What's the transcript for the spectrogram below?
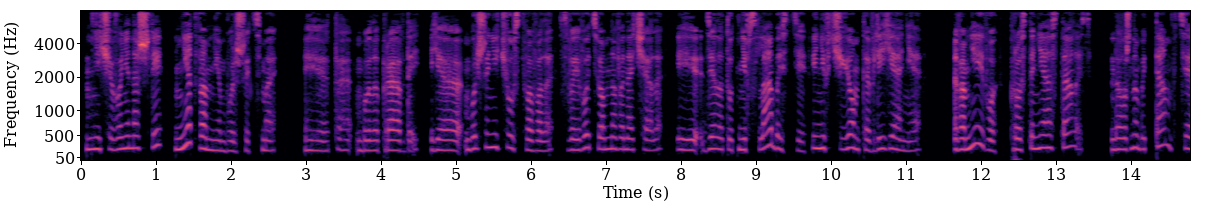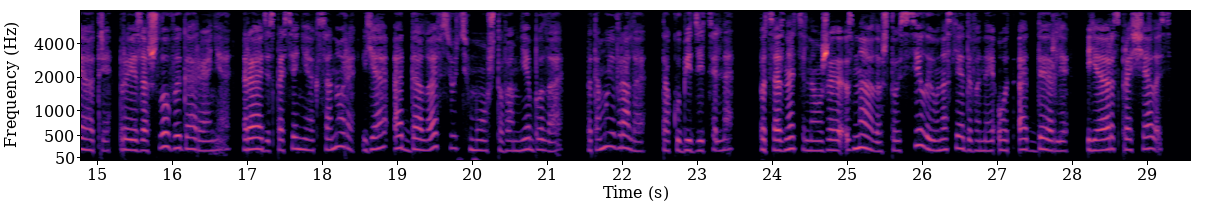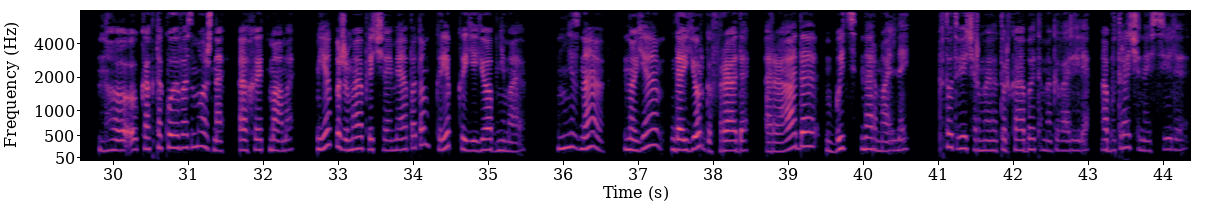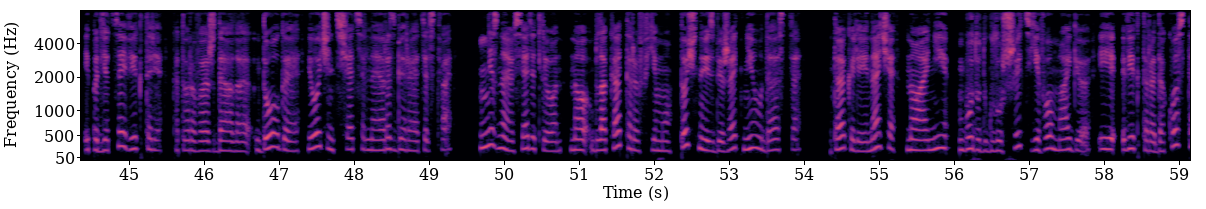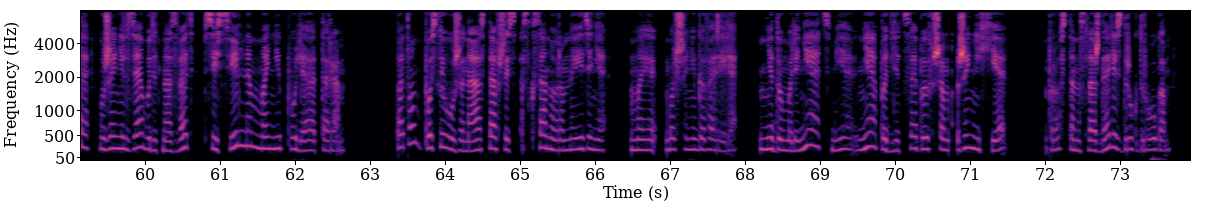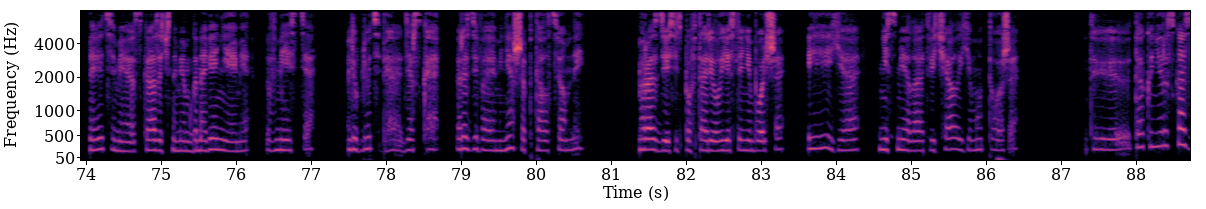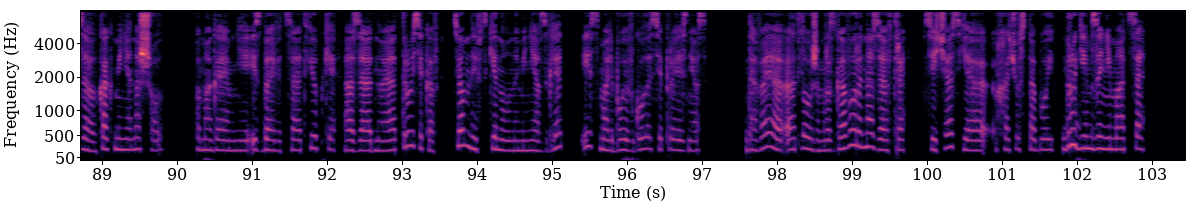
«Ничего не нашли? Нет во мне больше тьмы?» И это было правдой. Я больше не чувствовала своего темного начала. И дело тут не в слабости и не в чьем-то влиянии. Во мне его просто не осталось. Должно быть, там, в театре, произошло выгорание. Ради спасения Оксанора я отдала всю тьму, что во мне была. Потому и врала так убедительно. Подсознательно уже знала, что с силой, унаследованной от Аддерли, я распрощалась. Но как такое возможно? Ахает мама. Я пожимаю плечами, а потом крепко ее обнимаю. Не знаю, но я до Йоргов рада. Рада быть нормальной. В тот вечер мы только об этом и говорили, об утраченной силе и подлеце Викторе, которого ждало долгое и очень тщательное разбирательство. Не знаю, сядет ли он, но блокаторов ему точно избежать не удастся. Так или иначе, но они будут глушить его магию, и Виктора да Коста уже нельзя будет назвать всесильным манипулятором. Потом, после ужина, оставшись с Ксанором наедине, мы больше не говорили. Не думали ни о тьме, ни о подлеце бывшем женихе. Просто наслаждались друг другом, этими сказочными мгновениями вместе. «Люблю тебя, дерзкая», — раздевая меня, шептал темный. Раз десять повторил, если не больше. И я не смело отвечала ему тоже. «Ты так и не рассказал, как меня нашел. Помогая мне избавиться от юбки, а заодно и от трусиков, темный вскинул на меня взгляд и с мольбой в голосе произнес: «Давай отложим разговоры на завтра. Сейчас я хочу с тобой другим заниматься».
